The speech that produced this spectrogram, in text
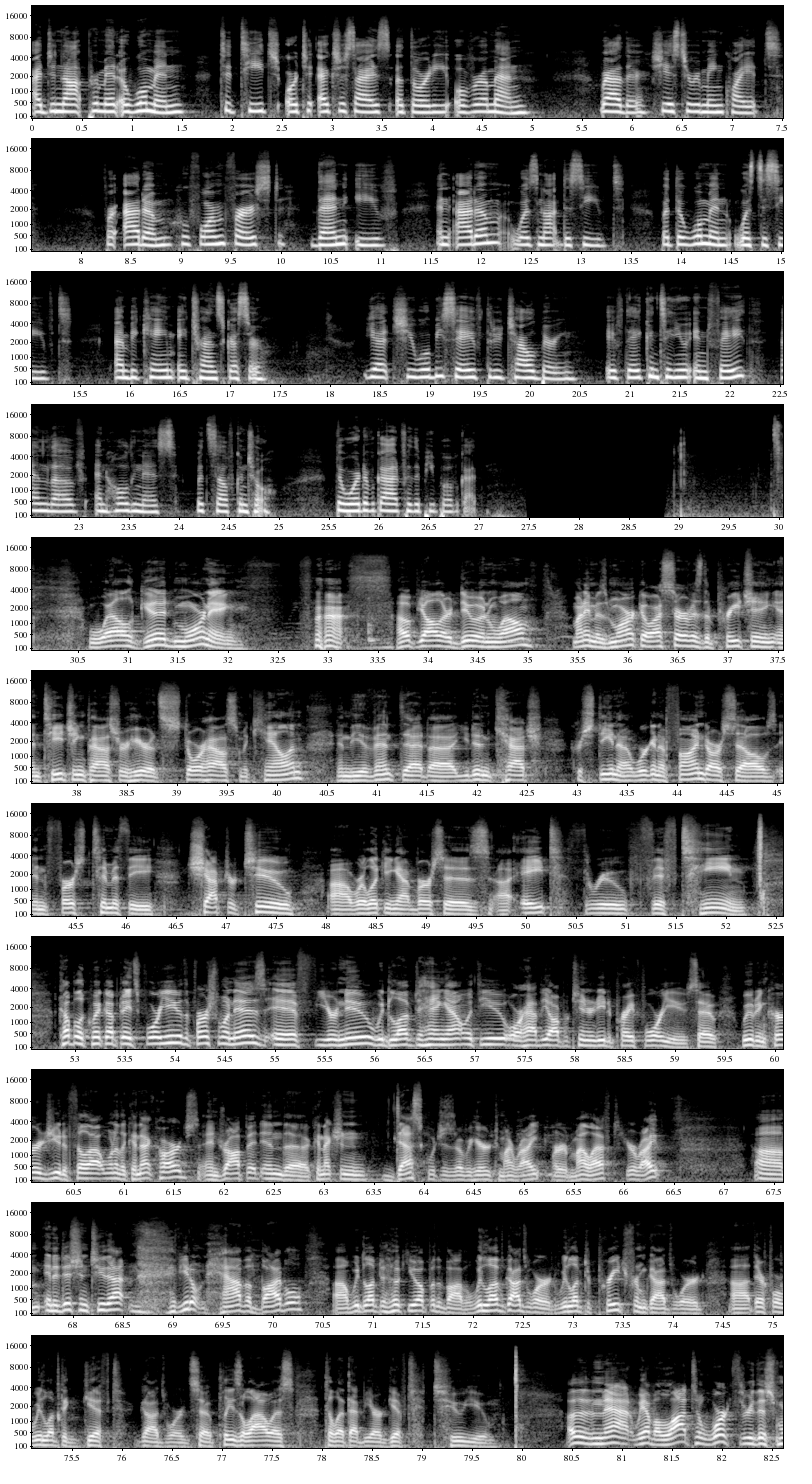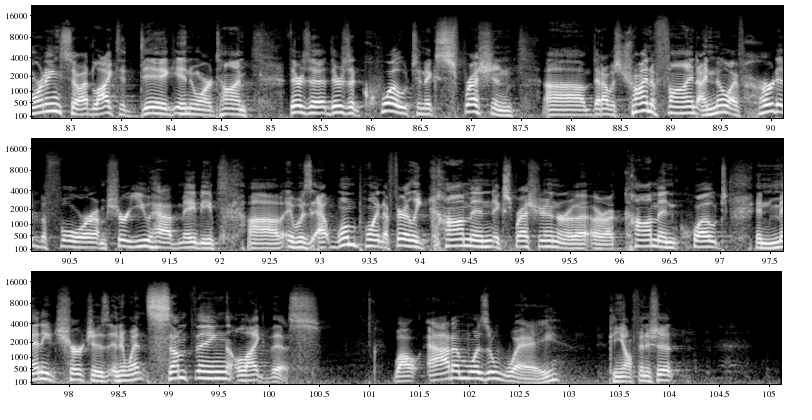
I do not permit a woman to teach or to exercise authority over a man. Rather, she is to remain quiet. For Adam, who formed first, then Eve, and Adam was not deceived, but the woman was deceived and became a transgressor. Yet she will be saved through childbearing if they continue in faith and love and holiness with self control. The word of God for the people of God. Well, good morning. I hope y'all are doing well. My name is Marco. I serve as the preaching and teaching pastor here at Storehouse McAllen. In the event that uh, you didn't catch Christina, we're going to find ourselves in 1 Timothy chapter 2. Uh, we're looking at verses uh, 8 through 15 A couple of quick updates for you. The first one is if you're new, we'd love to hang out with you or have the opportunity to pray for you. So we would encourage you to fill out one of the Connect cards and drop it in the connection desk, which is over here to my right or my left, your right. Um, in addition to that, if you don't have a Bible, uh, we'd love to hook you up with a Bible. We love God's Word. We love to preach from God's Word. Uh, therefore, we love to gift God's Word. So please allow us to let that be our gift to you. Other than that, we have a lot to work through this morning, so I'd like to dig into our time. There's a, there's a quote, an expression uh, that I was trying to find. I know I've heard it before. I'm sure you have maybe. Uh, it was at one point a fairly common expression or a, or a common quote in many churches, and it went something like this While Adam was away, can y'all finish it?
